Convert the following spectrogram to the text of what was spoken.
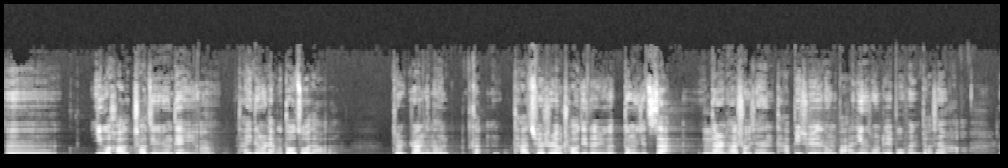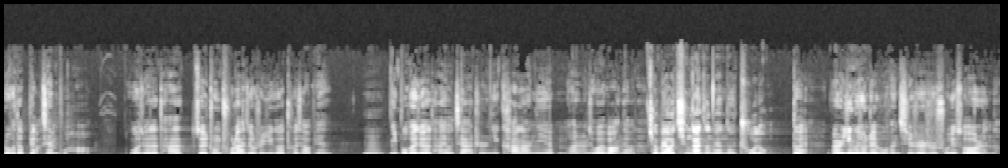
嗯，一个好的超级英雄电影，它一定是两个都做到的，就是让你能感，它确实有超级的这个东西在，嗯，但是它首先它必须能把英雄这部分表现好。如果它表现不好，我觉得它最终出来就是一个特效片，嗯你不会觉得它有价值，你看了你马上就会忘掉它。就没有情感层面的触动。对而英雄这部分其实是属于所有人的，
